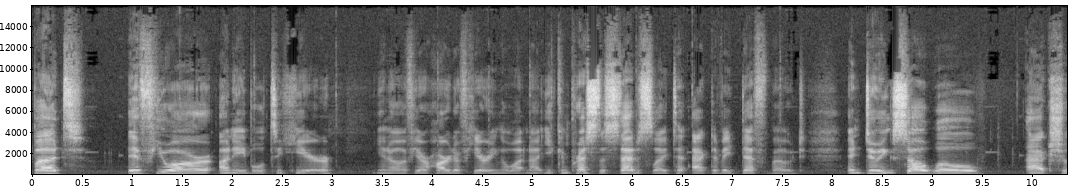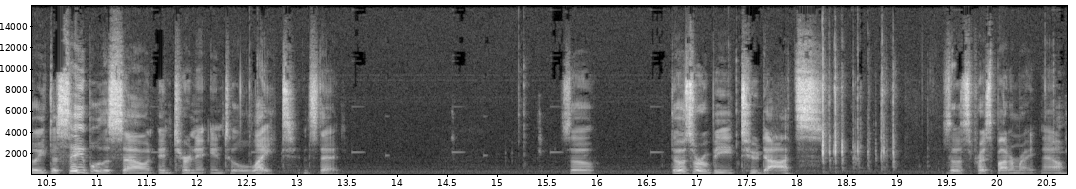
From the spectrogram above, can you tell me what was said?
But if you are unable to hear, you know, if you're hard of hearing and whatnot, you can press the status light to activate deaf mode. And doing so will actually disable the sound and turn it into a light instead. So those will be two dots. So let's press bottom right now.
